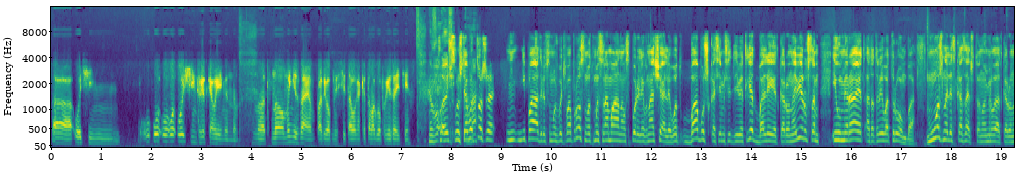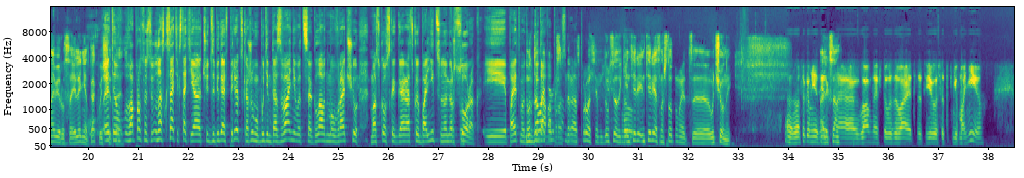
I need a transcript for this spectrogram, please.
очень очень кратковременным. Вот. Но мы не знаем подробностей того, как это могло произойти. Ну, Слушайте, а ага. вот тоже не по адресу, может быть, вопрос, но вот мы с Романом спорили в начале. Вот бабушка, 79 лет, болеет коронавирусом и умирает от отрыва тромба. Можно ли сказать, что она умерла от коронавируса или нет? Как вы считаете? Это вопрос. У нас, кстати, кстати, я чуть забегаю вперед, скажу, мы будем дозваниваться главному врачу Московской городской больницы номер 40. И поэтому, я думаю, ну, туда вопрос. Александра будет. спросим. Ну, все-таки ну, интересно, что думает э, ученый. Э, насколько мне известно, Александр... главное, что вызывает этот вирус, это пневмонию.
